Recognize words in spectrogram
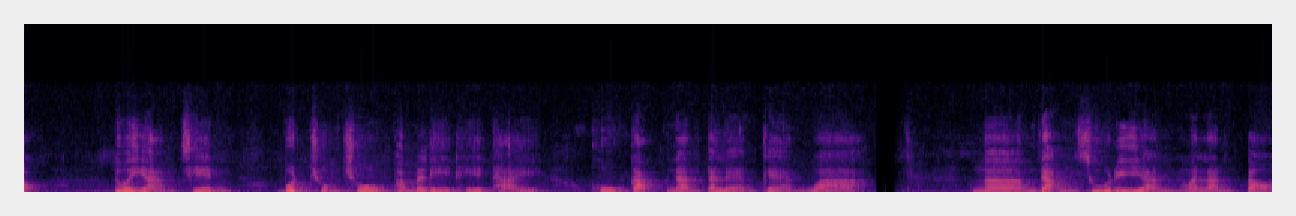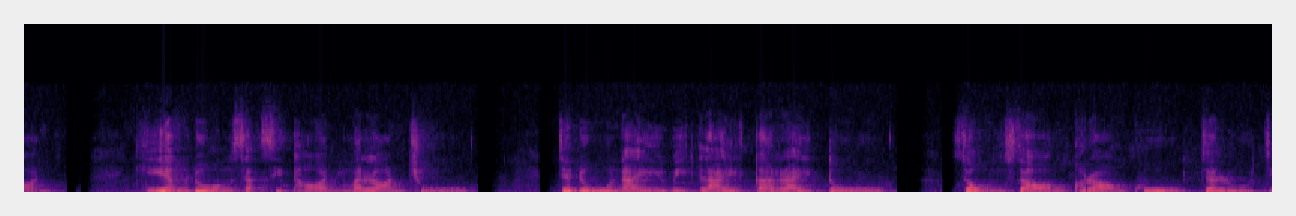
าะ ตัวอย่างเช่น บทชมโฉมพระมเหเถไทย คู่กับนางตะแลงแกงว่า งามดั่งสุริยันมะลันตอน เคียงดวงสสิธรมะลอนฉู จะดูไหนวิไลกะไรตู สมสองครองคู่จะลูเจ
